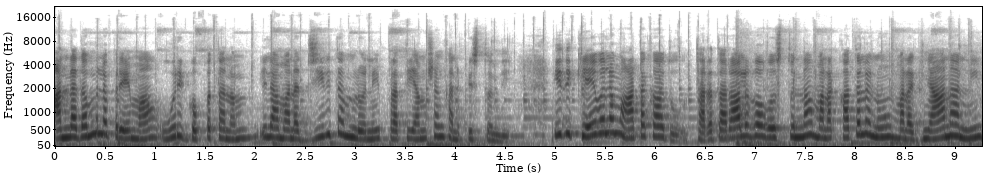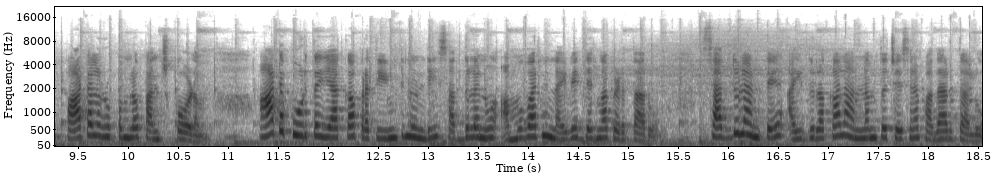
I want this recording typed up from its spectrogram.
అన్నదమ్ముల ప్రేమ ఊరి గొప్పతనం ఇలా మన జీవితంలోని ప్రతి అంశం కనిపిస్తుంది. ఇది కేవలం ఆట కాదు. తరతరాలుగా వస్తున్న మన కథలను మన జ్ఞానాన్ని పాటల రూపంలో చేసుకోవడం. ఆట పూర్తయ్యాక ప్రతి ఇంటి నుండి సద్దులను అమ్మవారిని నైవేద్యంగా పెడతారు. సద్దులంటే ఐదు రకాల అన్నంతో చేసిన పదార్థాలు.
